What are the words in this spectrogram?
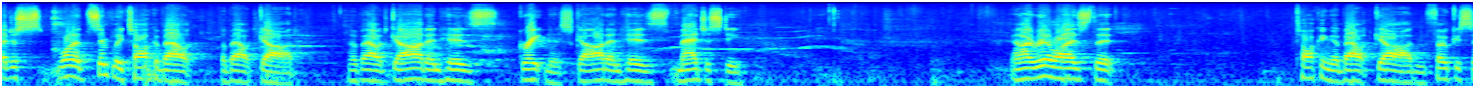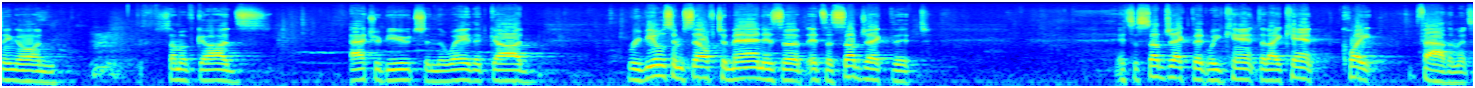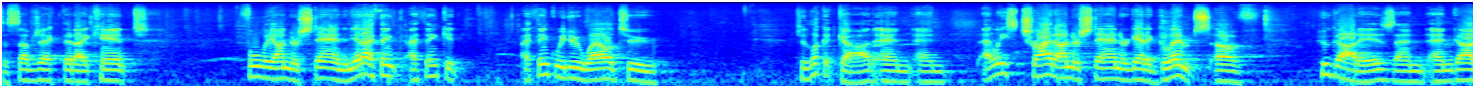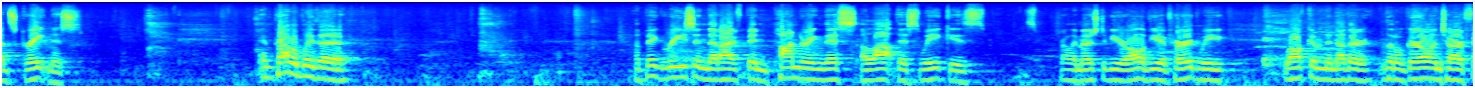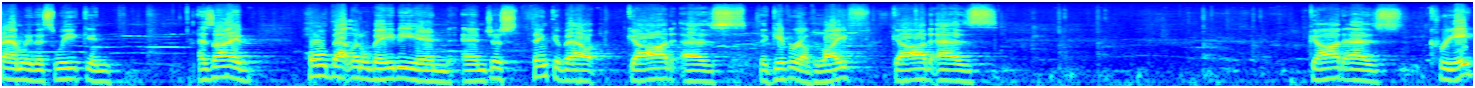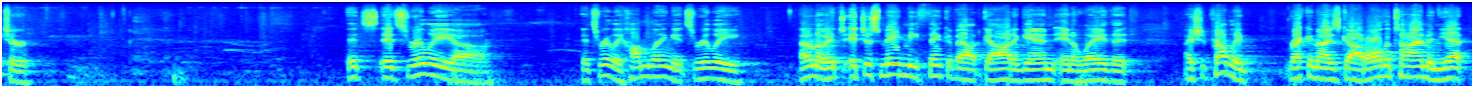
I just want to simply talk about, about God, about God and His greatness, God and His majesty. And I realize that talking about God and focusing on some of God's attributes and the way that God reveals himself to man is a it's a subject that it's a subject that we can't that I can't quite fathom. It's a subject that I can't fully understand, and yet I think I think it I think we do well to to look at God and and at least try to understand or get a glimpse of who God is and, and God's greatness. And probably the a big reason that I've been pondering this a lot this week is probably most of you or all of you have heard we welcomed another little girl into our family this week. And as I hold that little baby and, and just think about God as the giver of life, God as God as creator, it's it's really uh, it's really humbling. It's really I don't know. It it just made me think about God again in a way that I should probably recognize God all the time, and yet,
